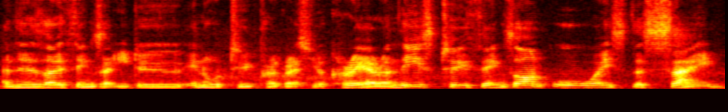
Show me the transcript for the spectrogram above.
and there's those things that you do in order to progress your career and these two things aren't always the same.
